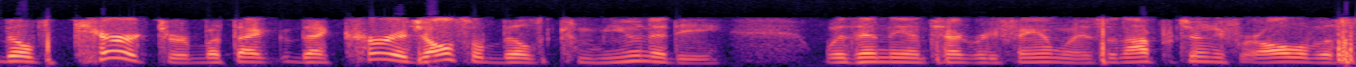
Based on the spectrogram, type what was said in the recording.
builds character, but that that courage also builds community within the integrity family. It's an opportunity for all of us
